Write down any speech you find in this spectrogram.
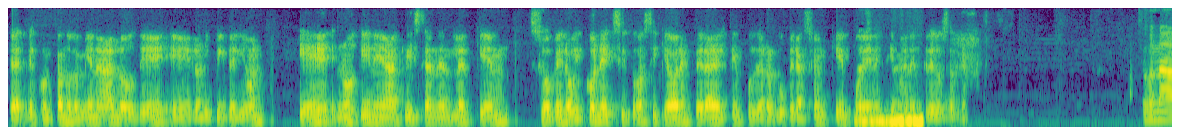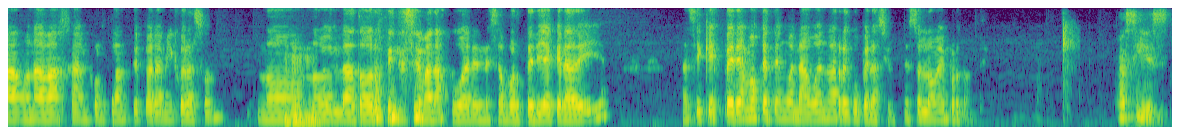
descontando también a lo de el Olympique de Lyon que no tiene a Christian Endler, quien se operó y con éxito, así que ahora esperar el tiempo de recuperación que pueden estimar entre dos o tres Una, una baja importante para mi corazón, no, no verla todos los fines de semana jugar en esa portería que era de ella. Así que esperemos que tenga una buena recuperación, eso es lo más importante. Así es.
